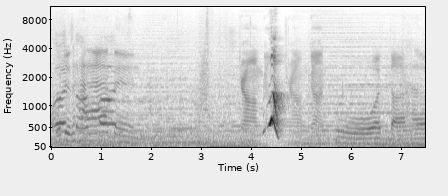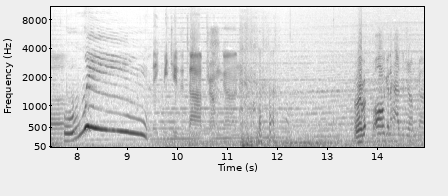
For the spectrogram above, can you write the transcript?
What What just the fuck? happened? Drum gun. Whoa! Drum gun. What the hell? Wee! Take me to the top. Drum gun. We're all gonna have the drum gun.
